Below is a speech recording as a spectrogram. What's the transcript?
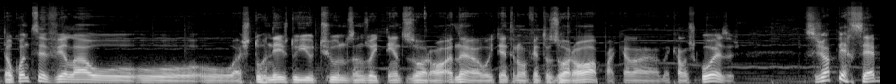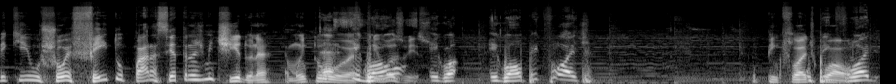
Então, quando você vê lá o, o, o, as turnês do YouTube nos anos 80, Zoro, né, 80 e 90, Zoropa, aquela, aquelas coisas, você já percebe que o show é feito para ser transmitido, né? É muito é, é igual, curioso isso. Igual, igual o Pink Floyd. O Pink Floyd o Pink qual? Floyd,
